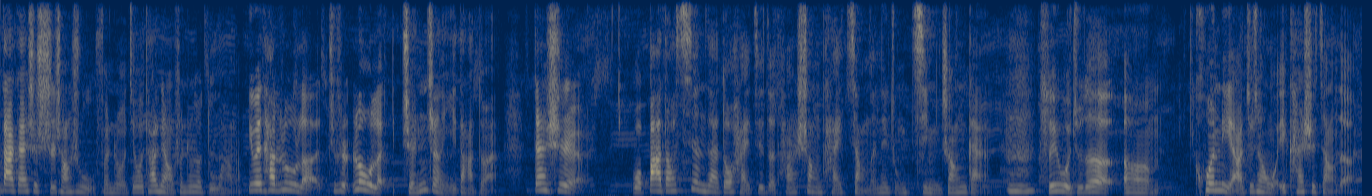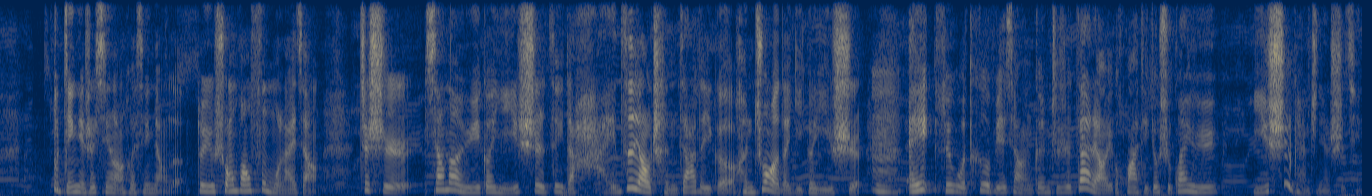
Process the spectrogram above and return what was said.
大概是时长是五分钟，结果他两分钟就读完了，因为他录了，就是漏了整整一大段。但是我爸到现在都还记得他上台讲的那种紧张感，嗯，所以我觉得，嗯，婚礼啊，就像我一开始讲的。不仅仅是新郎和新娘的，对于双方父母来讲，这是相当于一个仪式，自己的孩子要成家的一个很重要的一个仪式。嗯，哎，所以我特别想跟芝芝再聊一个话题，就是关于仪式感这件事情。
